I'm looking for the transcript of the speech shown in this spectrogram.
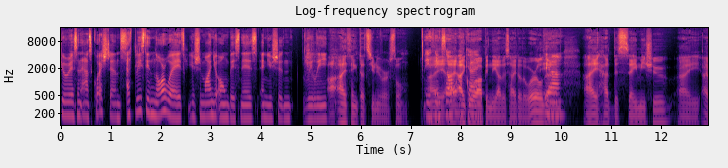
curious and ask questions. At least in Norway, you should mind your own business and you shouldn't really. I, I think that's universal. You I, think so? I, I grew up in the other side of the world Yeah. and I had the same issue. I, I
